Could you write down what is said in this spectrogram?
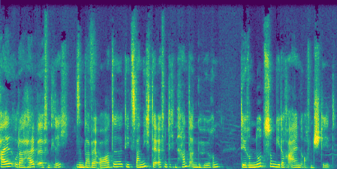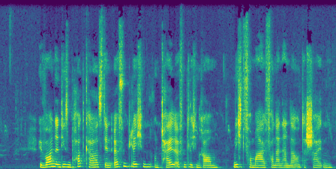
Teil- oder halböffentlich sind dabei Orte, die zwar nicht der öffentlichen Hand angehören, deren Nutzung jedoch allen offen steht. Wir wollen in diesem Podcast den öffentlichen und teilöffentlichen Raum nicht formal voneinander unterscheiden,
